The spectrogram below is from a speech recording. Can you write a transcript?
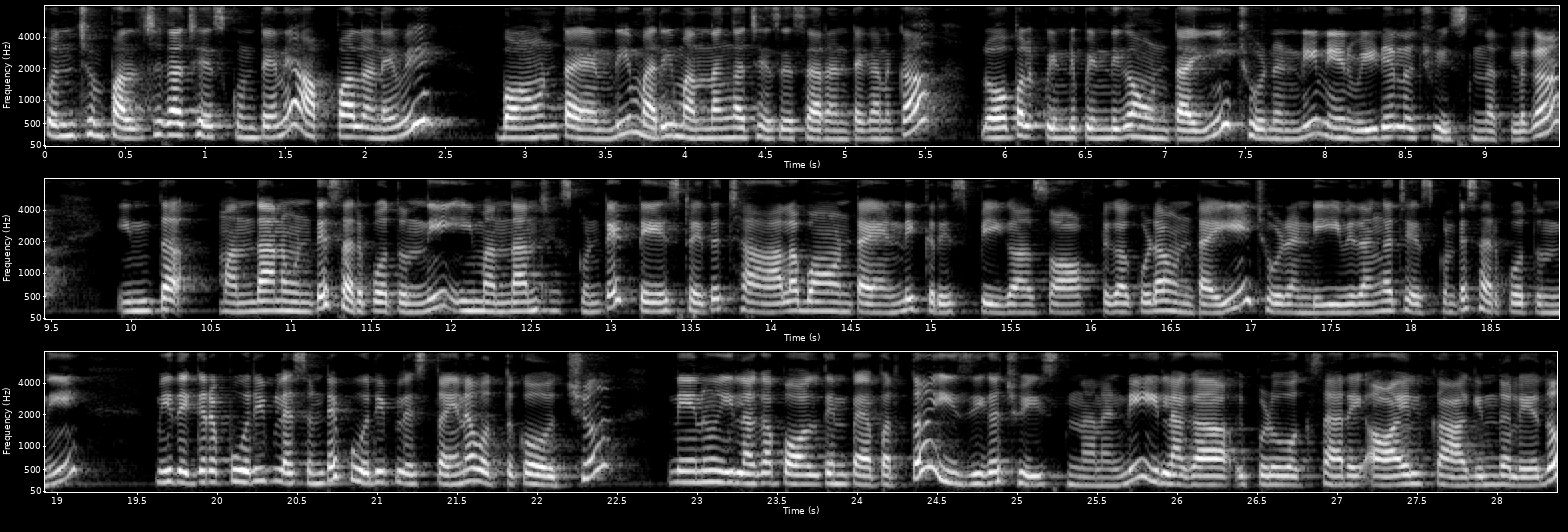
కొంచెం పలచగా చేసుకుంటేనే అప్పాలు అనేవి బాగుంటాయండి. మరీ మందంగా చేసేసారంటే కనుక లోపల పిండి పిండిగా ఉంటాయి. చూడండి నేను వీడియోలో చూస్తున్నట్లుగా ఇంత మందానం ఉంటే సరిపోతుంది. ఈ మందానం చేసుకుంటే టేస్ట్ అయితే చాలా బాగుంటాయండి. క్రిస్పీగా సాఫ్ట్గా కూడా ఉంటాయి. చూడండి ఈ విధంగా చేసుకుంటే సరిపోతుంది. మీ దగ్గర పూరీ ప్లస్ ఉంటే పూరీ ప్లస్తో అయినా ఒత్తుకోవచ్చు. నేను ఇలాగ పాలిథిన్ పేపర్తో ఈజీగా చూయిస్తున్నానండి. ఇలాగా ఇప్పుడు ఒకసారి ఆయిల్ కాగిందో లేదో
